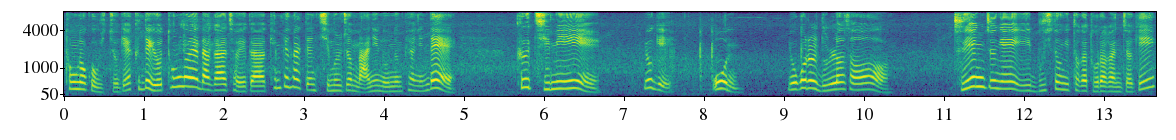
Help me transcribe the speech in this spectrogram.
통로구 위쪽에. 근데 요 통로에다가 저희가 캠핑 갈땐 짐을 좀 많이 놓는 편인데 그 짐이 여기 온 요거를 눌러서 주행 중에 이 무시동 히터가 돌아간 적이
